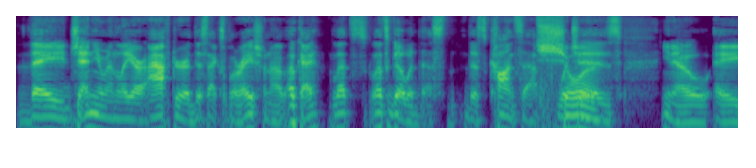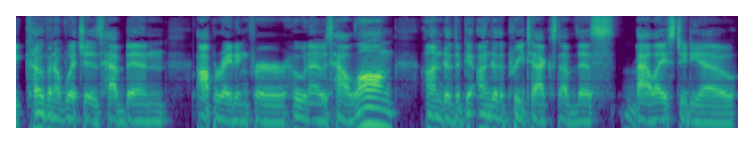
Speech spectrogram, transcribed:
they genuinely are after this exploration of okay, let's let's go with this this concept, which is you know a coven of witches have been operating for who knows how long under the under the pretext of this ballet studio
